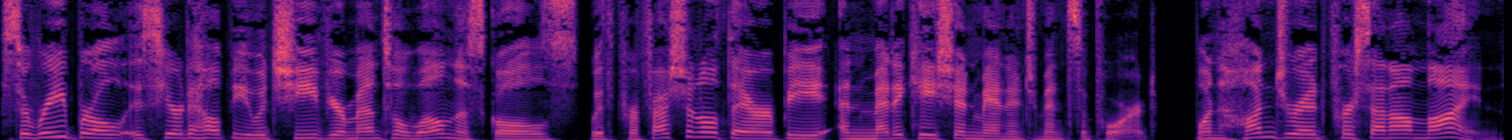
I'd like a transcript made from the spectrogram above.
Cerebral is here to help you achieve your mental wellness goals with professional therapy and medication management support. 100% online.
